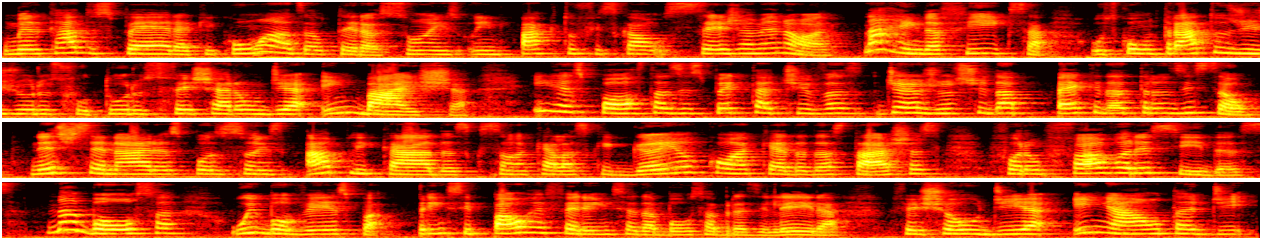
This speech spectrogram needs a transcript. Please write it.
O mercado espera que, com as alterações, o impacto fiscal seja menor. Na renda fixa, os contratos de juros futuros fecharam o dia em baixa, em resposta às expectativas de ajuste da PEC da transição. Neste cenário, as posições aplicadas, que são aquelas que ganham com a queda das taxas, foram favorecidas. Na bolsa, o Ibovespa, principal referência da bolsa brasileira, fechou o dia em alta de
